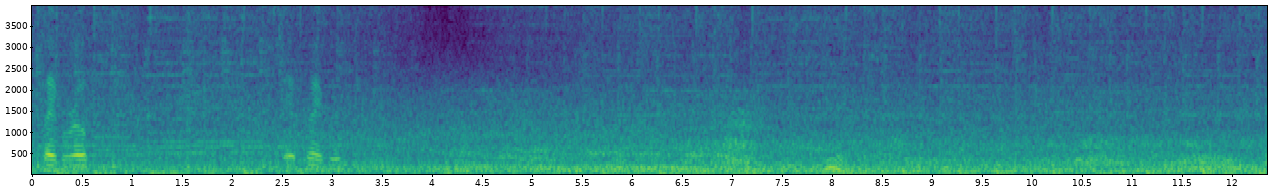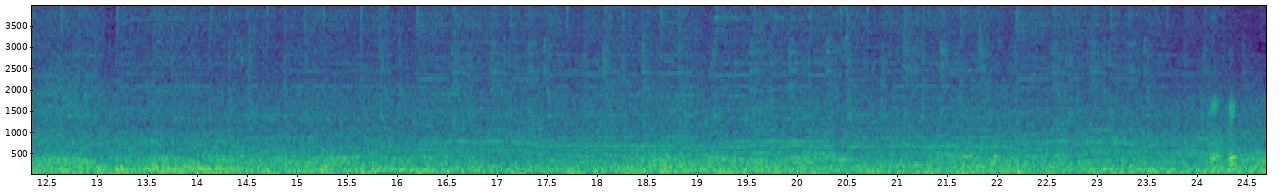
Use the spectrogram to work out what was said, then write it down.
That paper up. That paper. Hmm. Paper. Paper.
